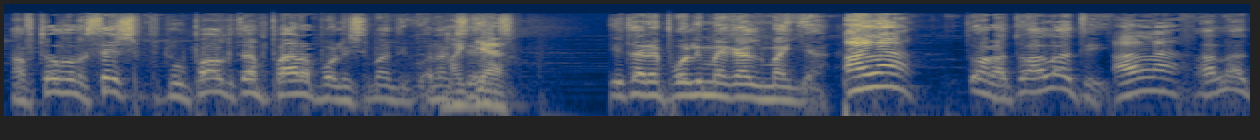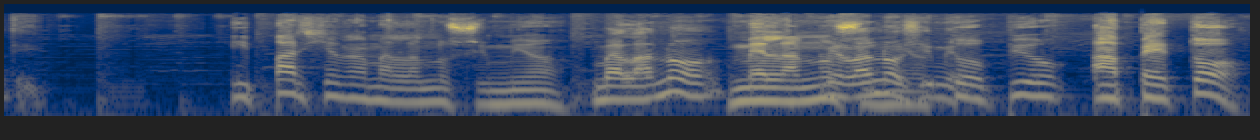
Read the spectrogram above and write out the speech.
Αυτό χθες του Πάου ήταν πάρα πολύ σημαντικό. Να Μαγιά. ξέρεις. Ήταν πολύ μεγάλη μαγιά. Αλλά Τώρα το αλάτι. Αλλά- αλάτι. υπάρχει ένα μελανό σημείο. Μελανό. Μελανό, Μελανό σημείο, σημείο. Το οποίο απαιτώ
